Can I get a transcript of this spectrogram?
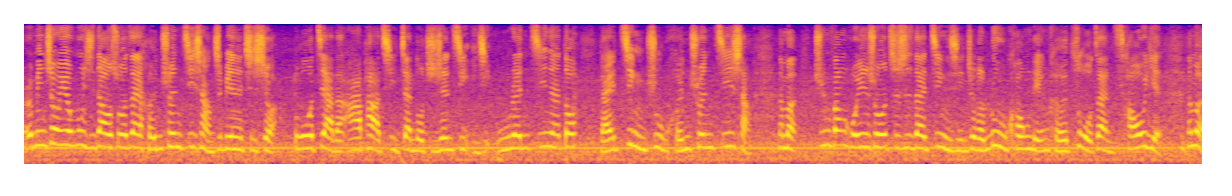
而民众又目击到说，在恒春机场这边呢，其实有多架的阿帕奇战斗直升机以及无人机呢，都来进驻恒春机场。那么军方回应说，这是在进行这个陆空联合作战操演。那么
